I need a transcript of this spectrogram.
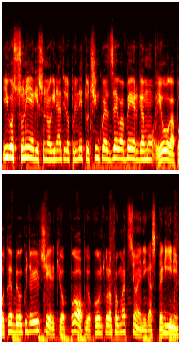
I rossoneri sono rinati dopo il netto 5-0 a Bergamo e ora potrebbero chiudere il cerchio proprio contro la formazione di Gasperini.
